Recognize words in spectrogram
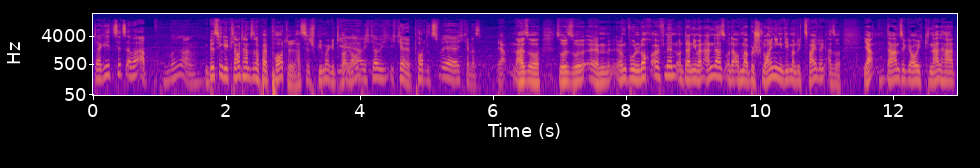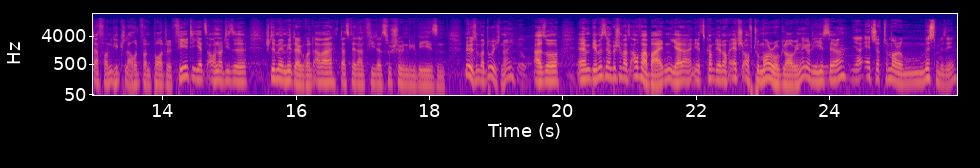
da geht es jetzt aber ab, muss ich sagen. Ein bisschen geklaut haben sie noch bei Portal. Hast du das Spiel mal getraut? Ja, ja ich glaube, ich, ich kenne Portal 2, ja, ich kenne das. Ja, also so, so ähm, irgendwo ein Loch öffnen und dann jemand anders oder auch mal beschleunigen, indem man durch zwei Löcher. Also ja, da haben sie, glaube ich, knallhart davon geklaut von Portal. Fehlte jetzt auch noch diese Stimme im Hintergrund, aber das wäre dann wieder zu schön gewesen. Nö, sind wir durch, ne? Jo. Also ähm, wir müssen ja ein bisschen was aufarbeiten. Ja, jetzt kommt ja noch Edge of Tomorrow, glaube ich, ne? Oder hieß der? Ja, Edge of Tomorrow müssen wir sehen.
